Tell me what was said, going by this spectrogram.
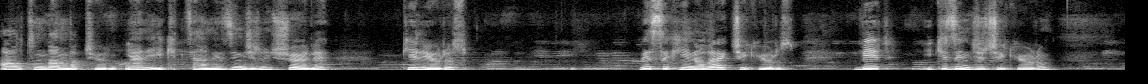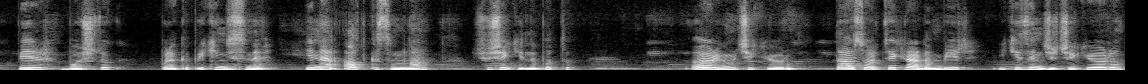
altından batıyorum. Yani iki tane zincirin şöyle geliyoruz ve sık iğne olarak çekiyoruz. Bir, iki zincir çekiyorum. Bir boşluk bırakıp ikincisine yine alt kısımdan şu şekilde batıp örgümü çekiyorum. Daha sonra tekrardan bir iki zincir çekiyorum.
